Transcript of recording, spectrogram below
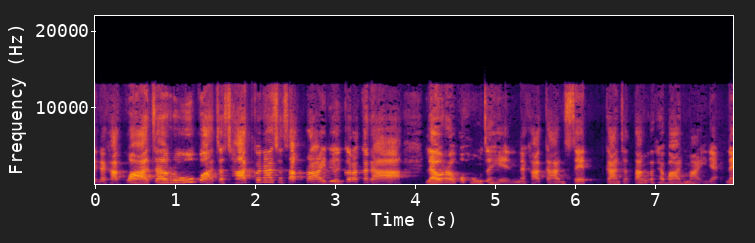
ษนะคะ กว่าจะรู้กว่าจะชัดก็น่าจะสักปลายเดือนกรกฎาแล้วเราก็คงจะเห็นนะคะการเซตการจัดตั้งรัฐบาลใหม่เนี่ยใน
